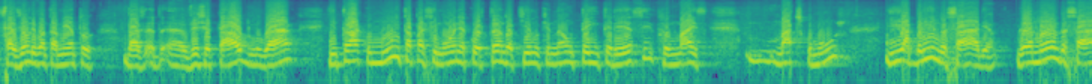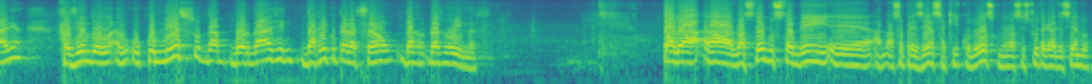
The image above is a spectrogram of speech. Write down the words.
fazer um levantamento das, uh, vegetal do lugar, entrar com muita parcimônia, cortando aquilo que não tem interesse, são mais matos comuns, e abrindo essa área, gramando essa área, fazendo o começo da abordagem da recuperação das ruínas. Olha, nós temos também é, a nossa presença aqui conosco, no nosso estúdio, agradecendo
